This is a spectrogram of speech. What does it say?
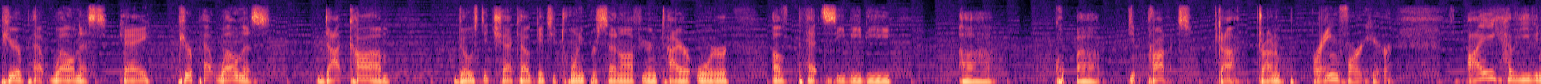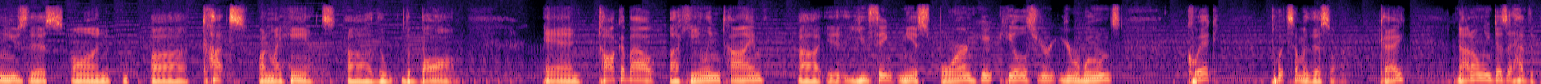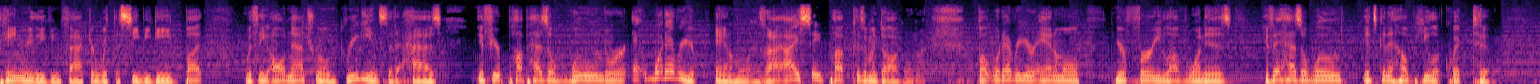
Pure Pet Wellness, okay? PurePetWellness.com goes to checkout, gets you 20% off your entire order of pet CBD uh, uh, products. God, trying to brain fart here. I have even used this on uh, cuts on my hands, uh, the, the balm. And talk about a healing time. Uh, you think Neosporin he- heals your, your wounds quick? Put some of this on, okay? Not only does it have the pain relieving factor with the CBD, but with the all natural ingredients that it has, if your pup has a wound or whatever your animal is, I, I say pup because I'm a dog owner, but whatever your animal, your furry loved one is, if it has a wound, it's going to help heal it quick too.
